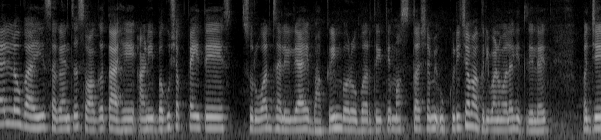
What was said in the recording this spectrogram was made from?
हॅलो गाई सगळ्यांचं स्वागत आहे. आणि बघू शकता इथे सुरुवात झालेली आहे भाकरींबरोबर. तर इथे मस्त अशा मी उकडीच्या भाकरी बनवायला घेतलेल्या आहेत. म्हणजे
